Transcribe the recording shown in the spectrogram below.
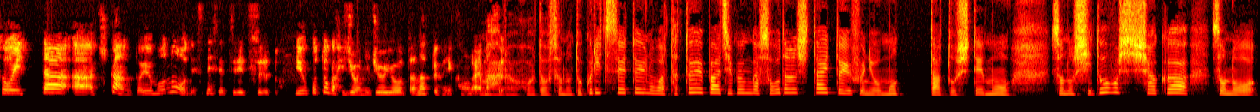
そういったあ機関というものをですね、設立するということが非常に重要だなというふうに考えます。なるほど。その独立性というのは、例えば自分が相談したいというふうに思ったとしてもその指導者がその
